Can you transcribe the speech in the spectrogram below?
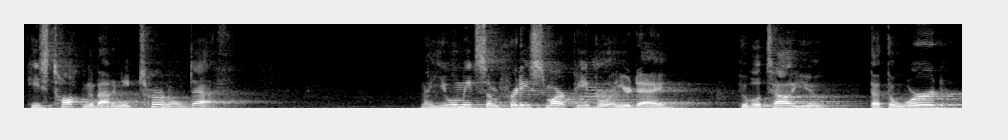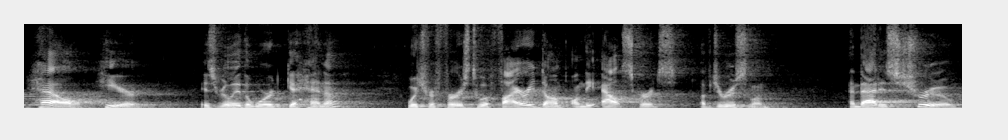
he's talking about an eternal death. Now, you will meet some pretty smart people in your day who will tell you that the word hell here is really the word Gehenna, which refers to a fiery dump on the outskirts of Jerusalem. And that is true.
